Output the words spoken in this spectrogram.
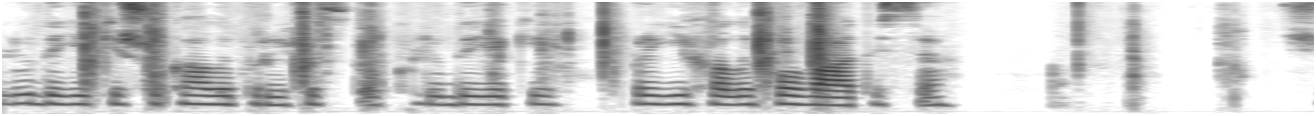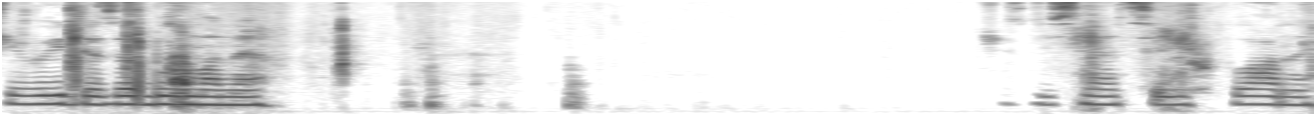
Люди, які шукали прихисток, люди, які приїхали ховатися. Чи вийде задумане? Чи здійсняться їх плани?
